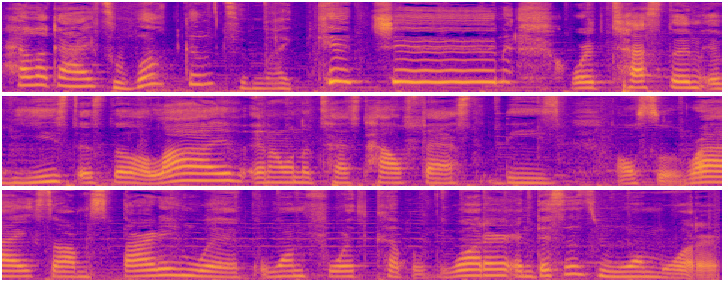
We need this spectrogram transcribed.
Hello guys, welcome to my kitchen. We're testing if yeast is still alive and I want to test how fast these also rise. So I'm starting with one fourth cup of water and this is warm water.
